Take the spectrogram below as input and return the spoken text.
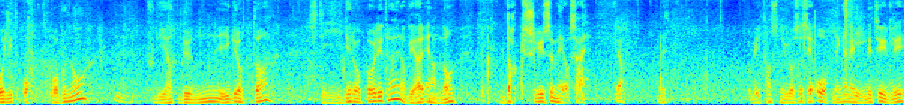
Går litt oppover nå. Fordi at bunnen i grotta stiger oppover litt her. Og vi har ennå dagslyset med oss her. Ja. vi kan snu oss og se åpningen veldig tydelig,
